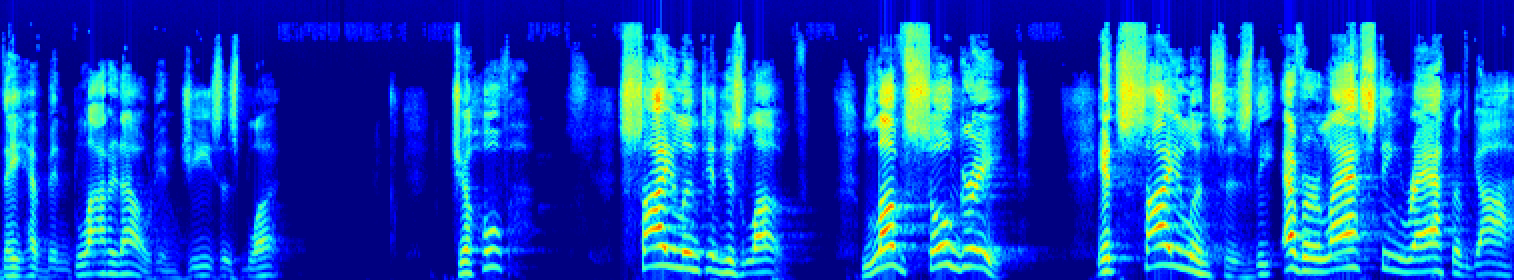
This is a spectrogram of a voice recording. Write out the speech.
they have been blotted out in Jesus' blood. Jehovah, silent in his love, love so great, it silences the everlasting wrath of God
